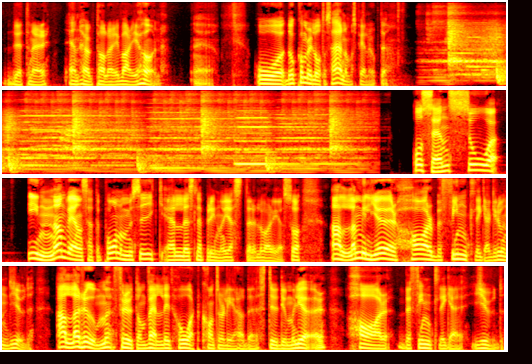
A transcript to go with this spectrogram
du vet den här, en högtalare i varje hörn. Eh, och då kommer det låta så här när man spelar upp det. Och sen så innan vi ens sätter på någon musik eller släpper in några gäster eller vad det är, så alla miljöer har befintliga grundljud. Alla rum, förutom väldigt hårt kontrollerade studiomiljöer, har befintliga ljud.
